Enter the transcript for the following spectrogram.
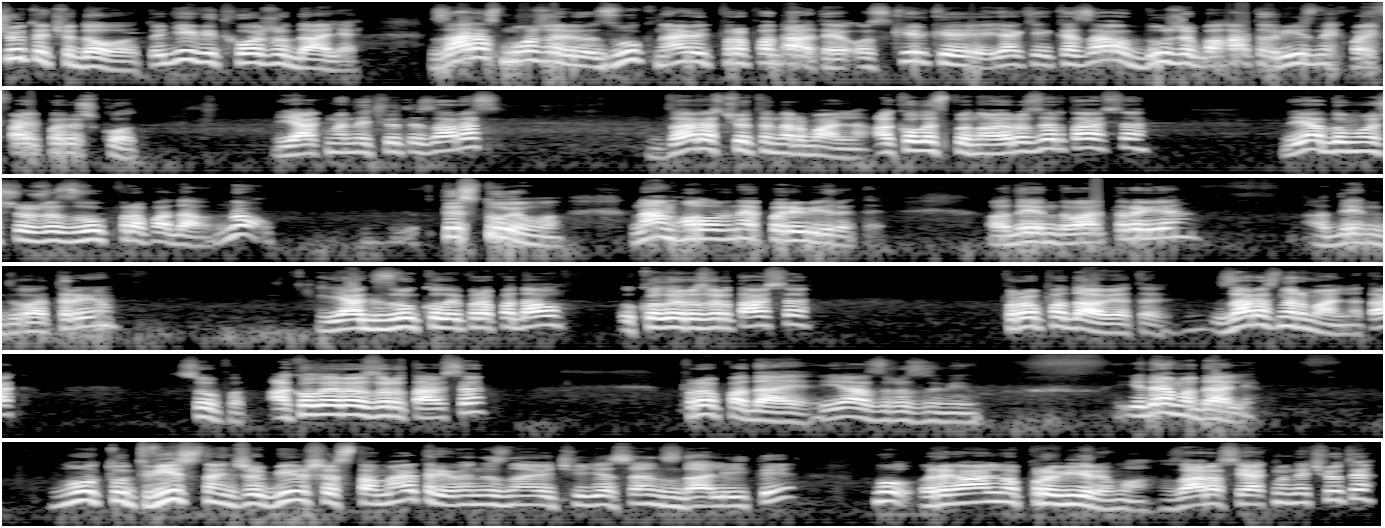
Чути чудово, тоді відходжу далі. Зараз може звук навіть пропадати, оскільки, як я казав, дуже багато різних Wi-Fi перешкод. Як мене чути зараз? Зараз чути нормально. А коли спиною розвертався, я думаю, що вже звук пропадав. Ну, тестуємо. Нам головне перевірити. Один, два, три. Один, два, три. Як звук, коли пропадав? Коли розвертався? Пропадав я так. Зараз нормально, так? Супер. А коли розвертався? Пропадає. Я зрозумів. Ідемо далі. Ну, тут відстань вже більше 100 метрів. Я не знаю, чи є сенс далі йти. Ну, реально провіримо. Зараз як мене чути?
